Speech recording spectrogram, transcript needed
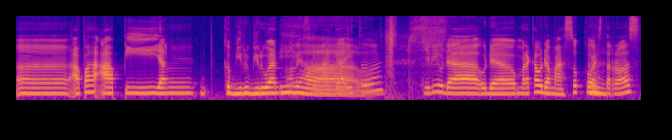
eh, apa api yang kebiru-biruan oleh si Iya. naga itu Jadi udah udah mereka udah masuk Hmm. ke Westeros.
